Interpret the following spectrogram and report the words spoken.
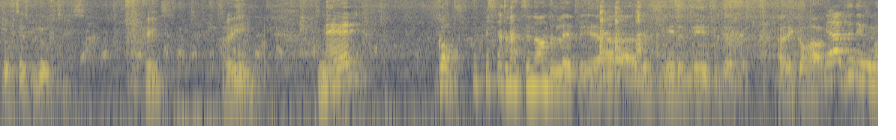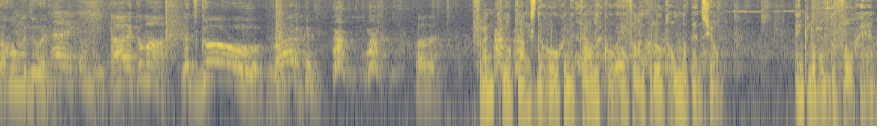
Beloofd is beloofd. hè. Hé? Allee. Nee. Kom, trek een andere lippen. Ja, dat is veel beter. Allee, kom aan. Ja, doe die goed. Wat moeten we doen? Allee, kom niet. Allee, kom aan. Let's go. Eh? Frank loopt langs de hoge metalen kooien van een groot hondenpension. Enkele honden volgen hem.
